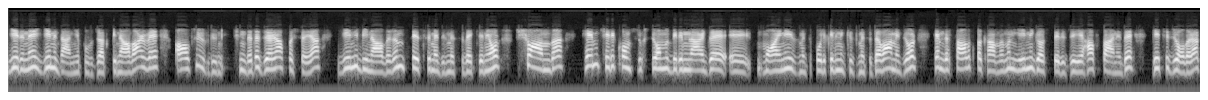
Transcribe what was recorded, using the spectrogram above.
yerine yeniden yapılacak binalar ve 600 gün içinde de Cerrahpaşa'ya yeni binaların teslim edilmesi bekleniyor. Şu anda hem çelik konstrüksiyonlu birimlerde e, muayene hizmeti, poliklinik hizmeti devam ediyor hem de Sağlık Bakanlığı'nın yeni göstereceği hastanede geçici olarak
